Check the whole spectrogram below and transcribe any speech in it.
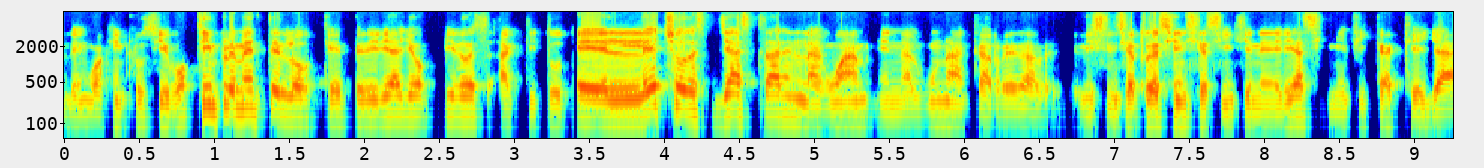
lenguaje inclusivo. Simplemente lo que pediría yo, pido es actitud. El hecho de ya estar en la UAM en alguna carrera de licenciatura de ciencias e ingeniería significa que ya,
